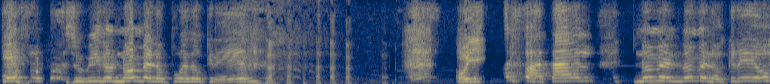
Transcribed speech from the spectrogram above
qué foto ha subido? No me lo puedo creer. Oye, es fatal, no me, no me lo creo.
